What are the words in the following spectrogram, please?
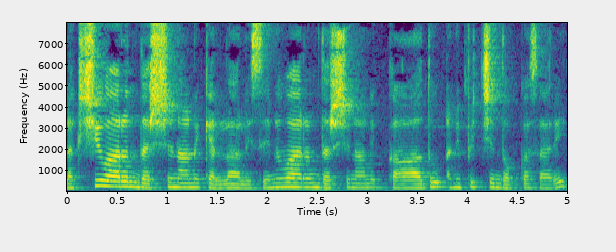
లక్షివారం దర్శనానికి వెళ్ళాలి శనివారం దర్శనానికి కాదు అనిపించింది ఒక్కసారి.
